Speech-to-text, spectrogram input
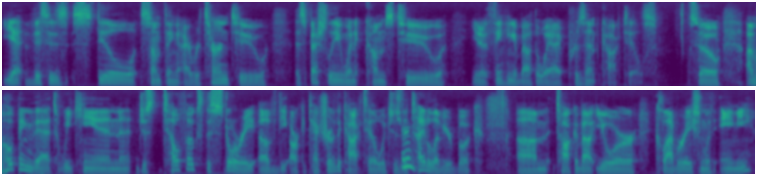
yet this is still something I return to, especially when it comes to you know thinking about the way I present cocktails. So I'm hoping that we can just tell folks the story of the architecture of the cocktail, which is sure. the title of your book. Um, talk about your collaboration with Amy,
